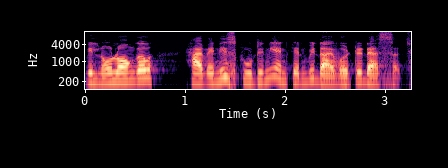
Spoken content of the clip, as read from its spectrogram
will no longer have any scrutiny and can be diverted as such.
